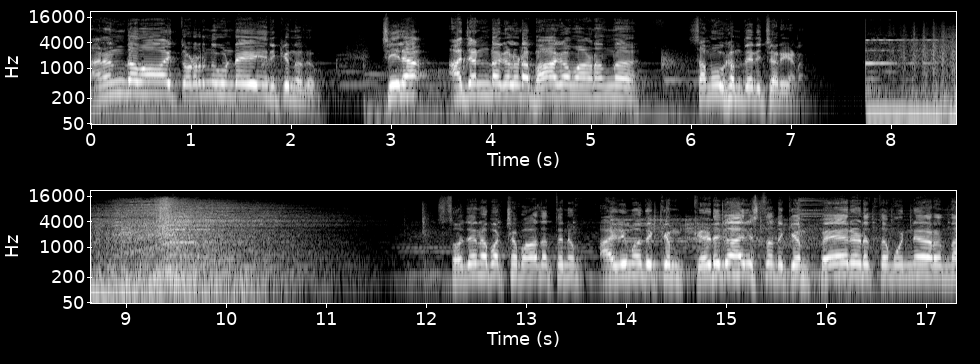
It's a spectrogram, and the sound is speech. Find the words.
അനന്തമായി തുടർന്നുകൊണ്ടേയിരിക്കുന്നതും ചില അജണ്ടകളുടെ ഭാഗമാണെന്ന് സമൂഹം തിരിച്ചറിയണം. സ്വജനപക്ഷപാതത്തിനും അഴിമതിക്കും കെടുകാര്യസ്ഥതയ്ക്കും പേരെടുത്ത് മുന്നേറുന്ന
